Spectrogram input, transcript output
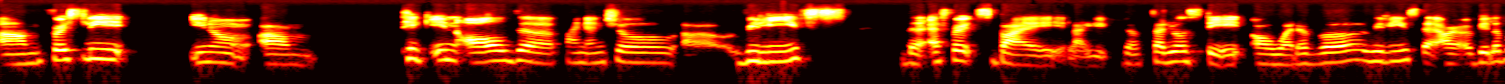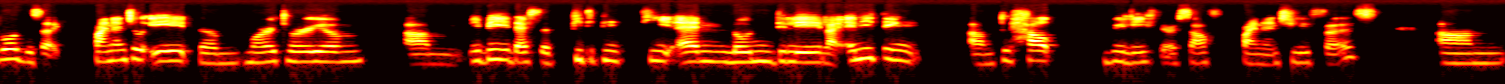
Um, firstly, you know, um, take in all the financial uh, reliefs, the efforts by like the federal, state, or whatever release that are available. There's like financial aid, the moratorium. Um, maybe there's a PTPTN loan delay, like anything um, to help relieve yourself financially first. Um,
